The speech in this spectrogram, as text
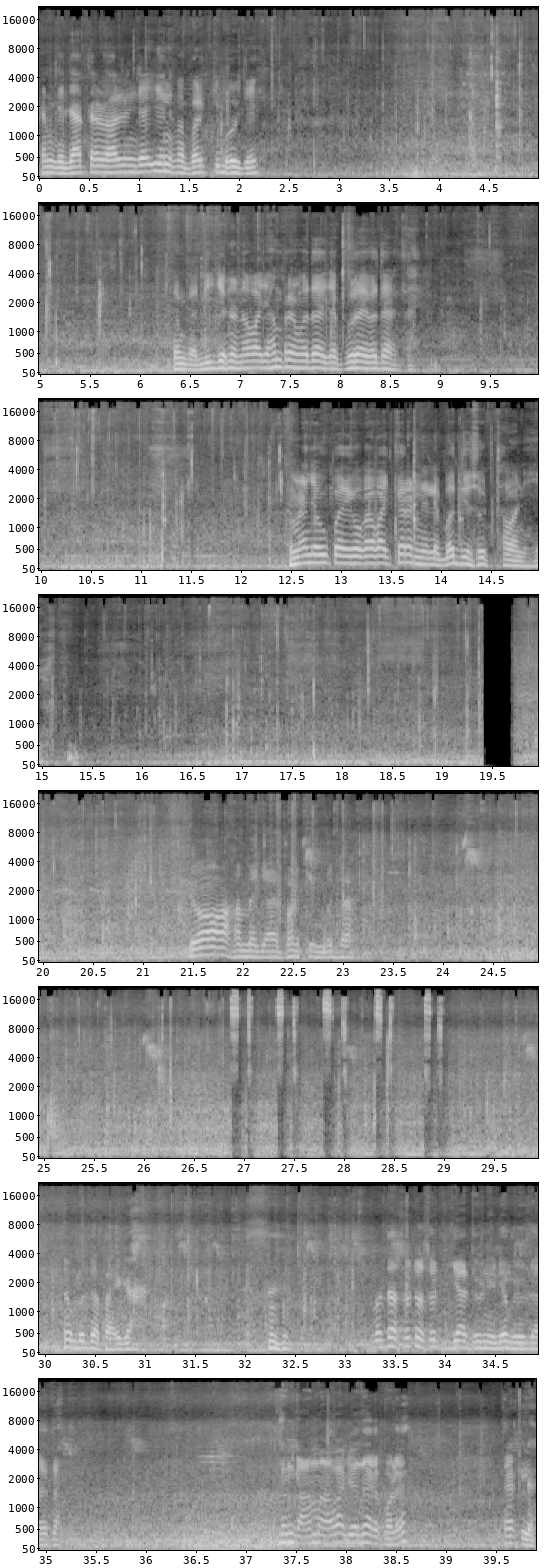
કેમ કે જાત્રાળો હાલીને જઈએ ને એમાં ભડકી બહુ જાય. કેમ કે ડીજેનો અવાજ સાંભળે વધારે જાય ભૂરાઈ વધારે થાય. હમણાં જો ઉપર એક અવાજ કરે ને એટલે બધી શૂટ થવાની છે. જો, અમે જાય ભડકીને બધા. જો બધા ભાગ્યા બધા છૂટો છૂટ ગયા ધૂળની ડમરી ઉડાડતા. કેમ કે આમાં અવાજ વધારે પડે. એટલે.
